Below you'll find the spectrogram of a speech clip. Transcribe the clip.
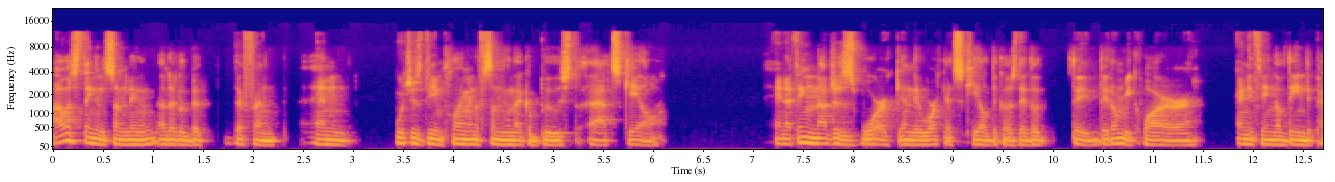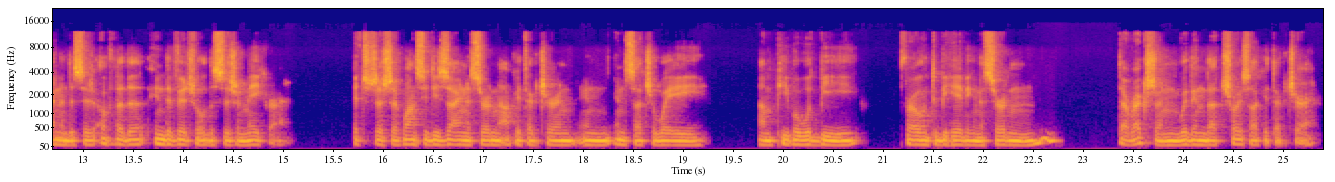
I was thinking something a little bit different, and which is the employment of something like a boost at scale. And I think nudges work, and they work at scale because they don't they they don't require anything of the independent decision of the, the individual decision maker. It's just that once you design a certain architecture in in, in such a way um, people would be prone to behaving in a certain direction within that choice architecture.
